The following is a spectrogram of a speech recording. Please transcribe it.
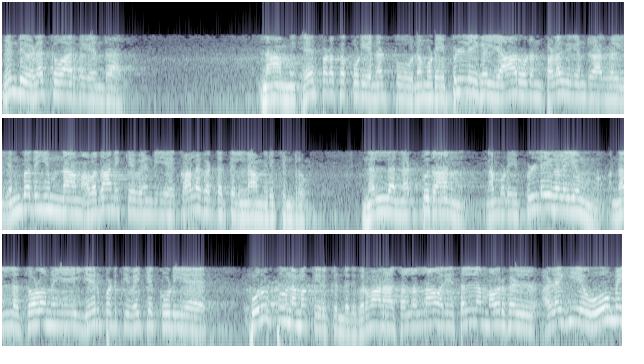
விண்டு விளக்குவார்கள் என்றார். நாம் ஏற்படுத்தக்கூடிய நட்பு நம்முடைய பிள்ளைகள் யாருடன் பழகுகின்றார்கள் என்பதையும் நாம் அவதானிக்க வேண்டிய காலகட்டத்தில் நாம் இருக்கின்றோம். நல்ல நட்பு தான் நம்முடைய பிள்ளைகளையும் நல்ல தோழமையை ஏற்படுத்தி வைக்கக்கூடிய பொறுப்பு நமக்கு இருக்கின்றது. பெருமானா சல்லல்லாம் அலே செல்லம் அவர்கள் அழகிய ஓமை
